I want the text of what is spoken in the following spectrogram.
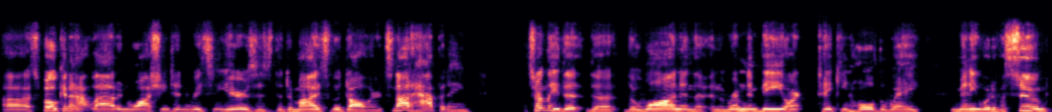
uh, spoken out loud in Washington in recent years is the demise of the dollar. It's not happening. Certainly, the the the yuan and the and the renminbi aren't taking hold the way many would have assumed.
